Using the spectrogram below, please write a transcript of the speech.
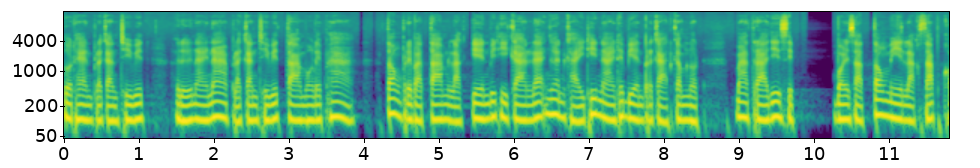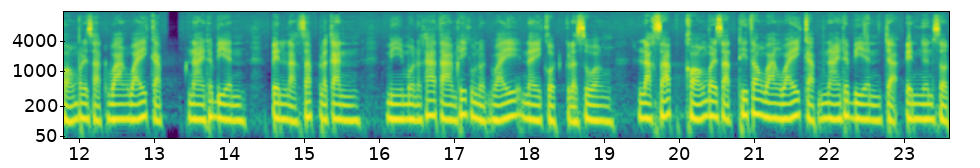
ตัวแทนประกันชีวิต หรือนายหน้าประกันชีวิตตามวงเล็บ 5 ต้องปฏิบัติตามหลักเกณฑ์วิธีการและเงื่อนไขที่นายทะเบียนประกาศกำหนด มาตรา 20 บริษัทต้องมีหลักทรัพย์ของบริษัทวางไว้กับนายทะเบียน เป็นหลักทรัพย์ประกัน มีมูลค่าตามที่กำหนดไว้ในกฎกระทรวง หลักทรัพย์ของบริษัทที่ต้องวางไว้กับนายทะเบียนจะเป็นเงินสด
